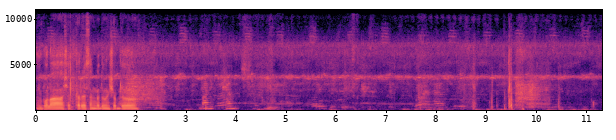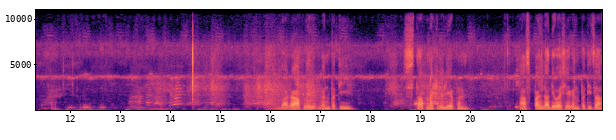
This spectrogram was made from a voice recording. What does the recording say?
बोला शेतकऱ्या संघ दोन शब्द. बघा आपली गणपती स्थापना केलेली आपण. आज पहिला दिवस आहे गणपतीचा.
